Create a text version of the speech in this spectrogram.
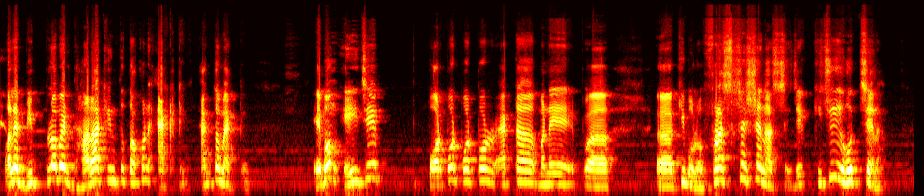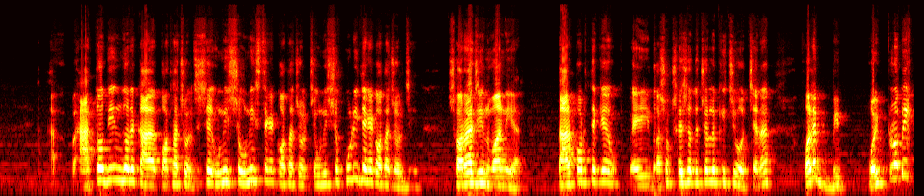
ফলে বিপ্লবের ধারা কিন্তু তখন অ্যাক্টিভ একদম অ্যাক্টিভ এবং এই যে পরপর পরপর একটা মানে আহ, কি বলব ফ্রাস্ট্রেশন আসছে যে কিছুই হচ্ছে না। এতদিন ধরে কথা চলছে সে উনিশশো উনিশ থেকে কথা চলছে উনিশশো কুড়ি থেকে কথা চলছে স্বরাজ ইন ওয়ান ইয়ার তারপর থেকে এই দশক শেষ হতে চলল কিছু হচ্ছে না। ফলে বৈপ্লবিক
